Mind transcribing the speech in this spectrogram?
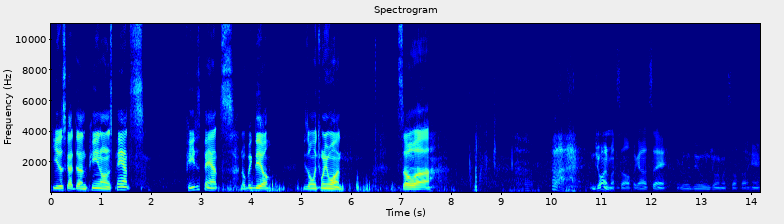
He just got done peeing on his pants. Peed his pants. No big deal. He's only 21. So, uh, enjoying myself, I gotta say. I really do enjoy myself out here.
